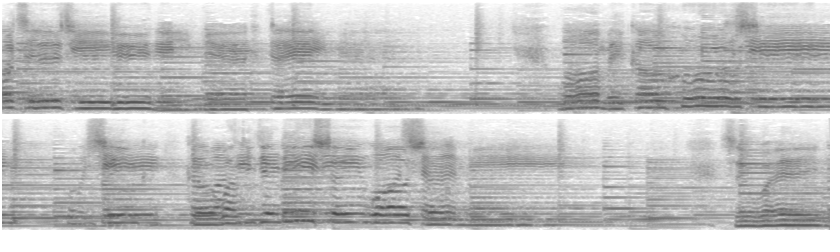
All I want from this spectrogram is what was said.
我自己与你面对面。我每口呼吸，我心渴望听见你声音，我生命只为你。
